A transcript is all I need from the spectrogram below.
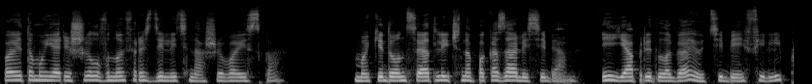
поэтому я решил вновь разделить наши войска. Македонцы отлично показали себя, и я предлагаю тебе, Филипп,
